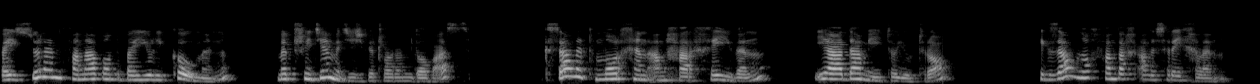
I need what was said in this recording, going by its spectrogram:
Wij zullen vanavond bij jullie komen. My przyjdziemy dziś wieczorem do Was. Ik zal het morgen aan haar geven. Ja dam jej to jutro. Ik zal nog vandaag alles regelen.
